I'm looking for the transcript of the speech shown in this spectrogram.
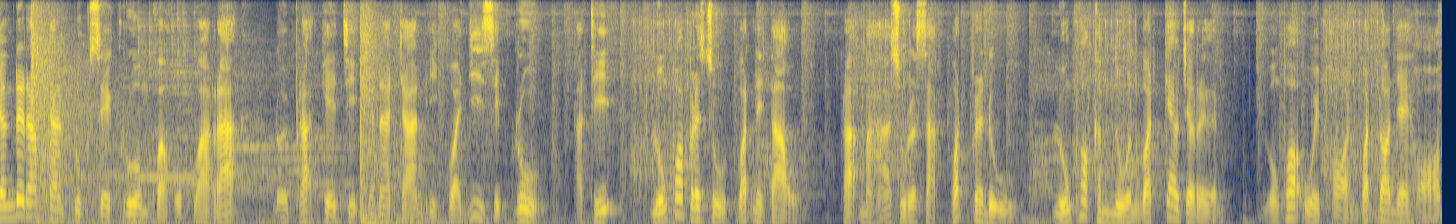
ยังได้รับการปลุกเสกรวมกว่า 6 วาระ โดยพระเกจิคณาจารย์อีกกว่า 20 รูป อาทิ หลวงพ่อประสูตรวัดในเต่า พระมหาสุรศักดิ์วัดประดู หลวงพ่อคำนวณวัดแก้วเจริญ หลวงพ่ออวยพรวัดดอนยายหอม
